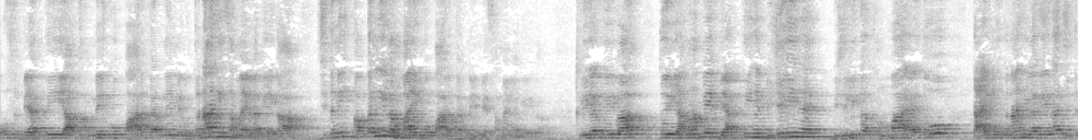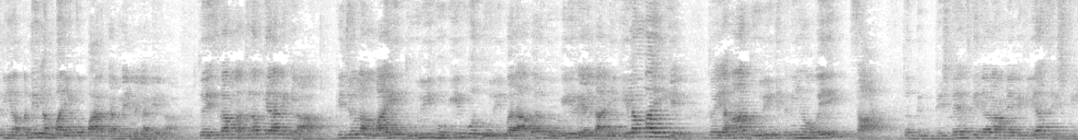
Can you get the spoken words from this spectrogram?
उस व्यक्ति या खंबे को पार करने में उतना ही समय लगेगा, जितनी अपनी लंबाई को पार करने में समय लगेगा। क्लियर हुई बात? तो यहाँ पे व्यक्ति है, बिजली है। बिजली का खंबा है तो टाइम उतना ही लगेगा जितनी अपनी लंबाई को पार करने में लगेगा। तो इसका मतलब क्या निकला कि जो लंबाई दूरी होगी, वो दूरी बराबर होगी रेलगाड़ी की लंबाई के। तो यहाँ दूरी कितनी हो गई? साठ। तो डिस्टेंस की जगह हमने लिख लिया सिक्सटी।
